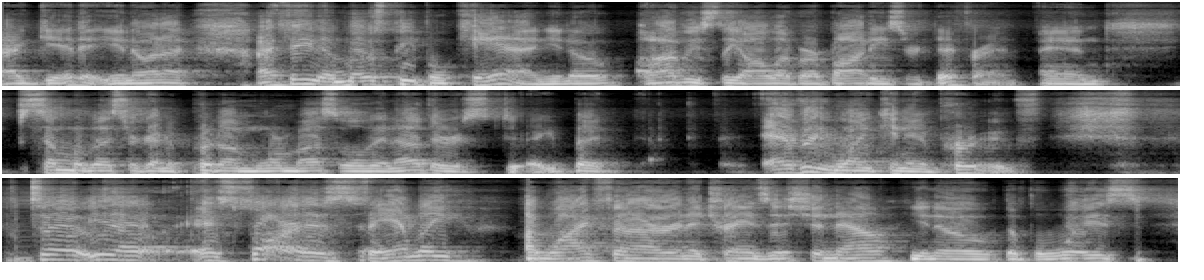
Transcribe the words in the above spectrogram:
i get it you know? And i i think that most people can you know? Obviously all of our bodies are different and some of us are going to put on more muscle than others but everyone can improve so you know as far as family my wife and I are in a transition now. You know, the boys,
